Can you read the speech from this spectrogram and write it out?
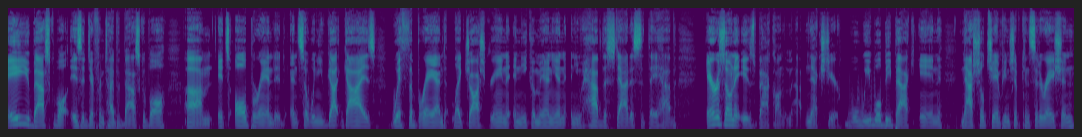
AAU basketball is a different type of basketball. Um, it's all branded. And so when you've got guys with the brand like Josh Green and Nico Mannion and you have the status that they have, Arizona is back on the map next year. We will be back in national championship consideration.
